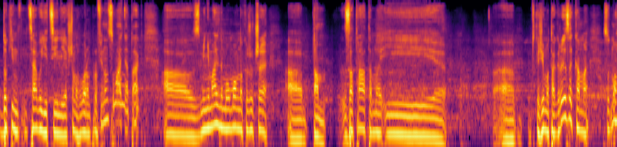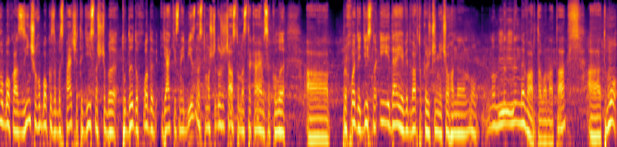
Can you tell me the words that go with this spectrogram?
до кінцевої цілі, якщо ми говоримо про фінансування, так а з мінімальними, умовно кажучи, а, там затратами і. Скажімо так, ризиками з одного боку, а з іншого боку, забезпечити дійсно, щоб туди доходив якісний бізнес, тому що дуже часто ми стикаємося, коли а, приходять дійсно і ідеї, відверто кажучи, нічого не ну, ну mm-hmm. не, не варта вона. Та а, Тому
